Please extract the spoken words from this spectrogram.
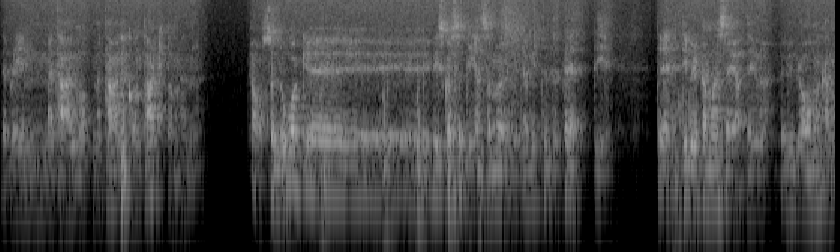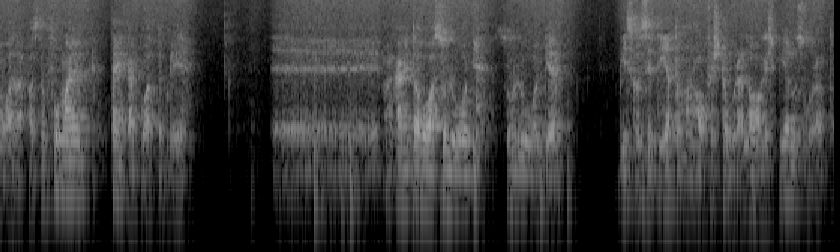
det blir metall mot metallkontakt då, men ja, så låg eh, viskositet som möjligt. Jag vet inte 30 30 brukar man säga att det är, ju- det är bra om man kan ha det. Fast då får man ju tänka på att det blir eh, man kan ju inte ha så låg så låg eh, viskositet om man har för stora lagerspel och så då.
